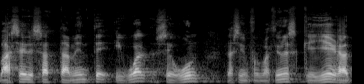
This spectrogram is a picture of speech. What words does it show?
va a ser exactamente igual según las informaciones que llegan.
